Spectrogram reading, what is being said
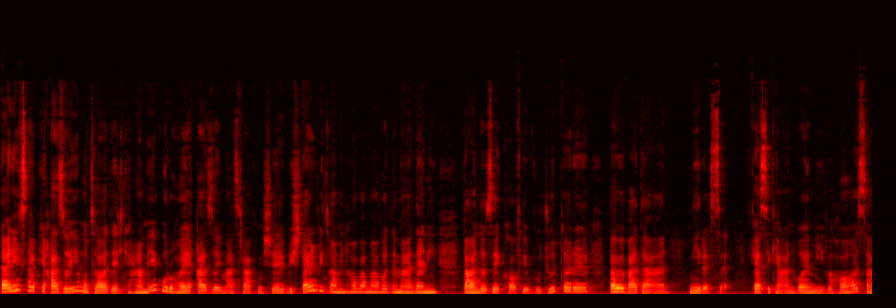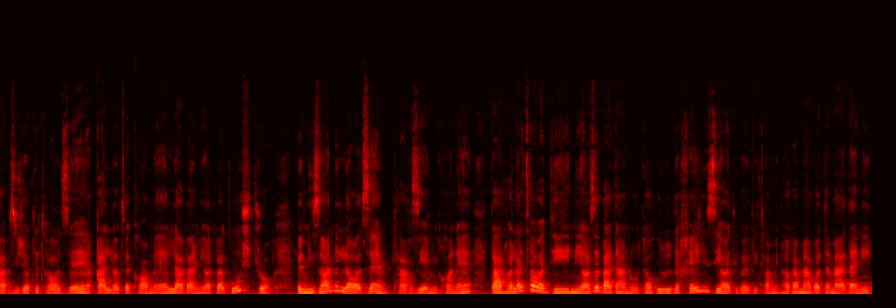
در یک سبک غذایی متعادل که همه گروه های غذایی مصرف میشه بیشتر ویتامین ها و مواد معدنی به اندازه کافی وجود داره و به بدن می‌رسه کسی که انواع میوه ها، سبزیجات تازه، غلات کامل، لبنیات و گوشت رو به میزان لازم تغذیه می‌کنه در حالت عادی نیاز بدن رو تا حدود خیلی زیادی به ویتامین ها و مواد معدنی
